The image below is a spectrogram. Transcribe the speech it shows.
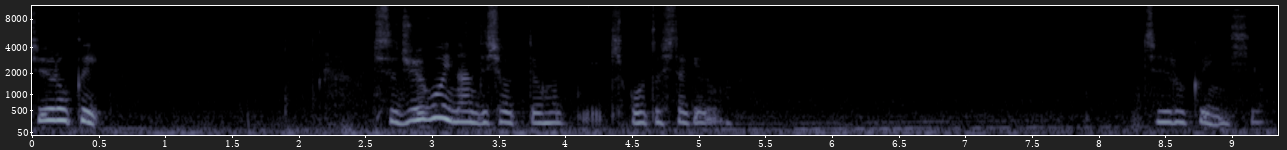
？16位。ちょっと15位なんでしょうって思って聞こうとしたけど。16位にしよう。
